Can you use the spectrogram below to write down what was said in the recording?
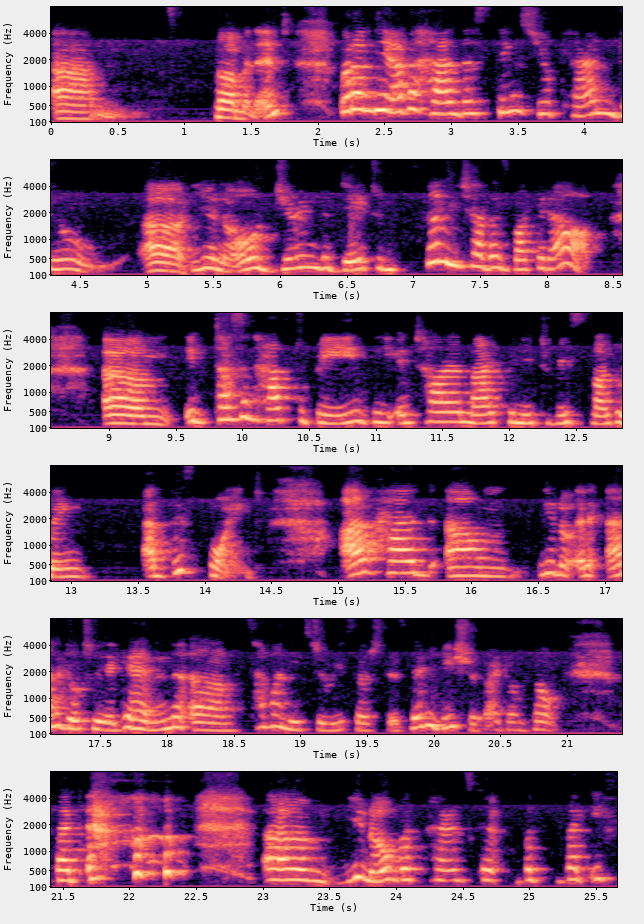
um, permanent, but on the other hand, there's things you can do uh, you know, during the day to fill each other's bucket up. Um, it doesn't have to be the entire night we need to be snuggling at this point. I've had, um, you know, an anecdotally again, uh, someone needs to research this. Maybe we should. I don't know, but um, you know, but parents, can, but but if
